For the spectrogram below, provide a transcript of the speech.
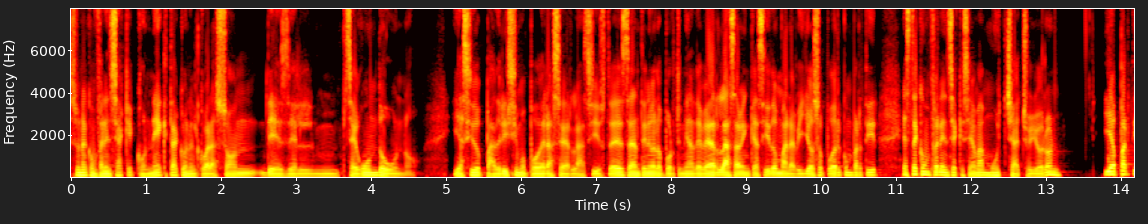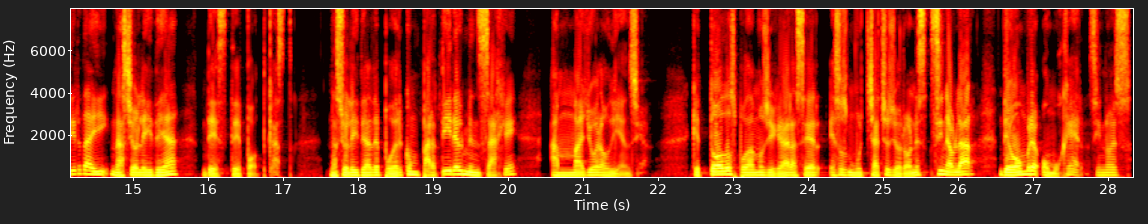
es una conferencia que conecta con el corazón desde el segundo uno y ha sido padrísimo poder hacerla. Si ustedes han tenido la oportunidad de verla, saben que ha sido maravilloso poder compartir esta conferencia que se llama Muchacho Llorón. Y a partir de ahí nació la idea de este podcast. Nació la idea de poder compartir el mensaje a mayor audiencia. Que todos podamos llegar a ser esos muchachos llorones sin hablar de hombre o mujer, sino es,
